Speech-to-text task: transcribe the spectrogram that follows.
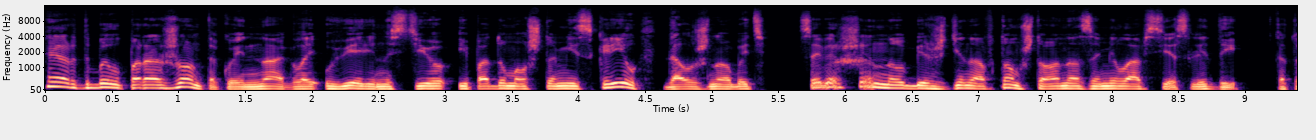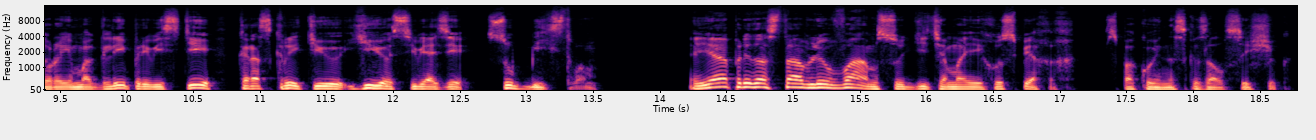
Эрд был поражен такой наглой уверенностью и подумал, что мисс Крилл, должно быть, совершенно убеждена в том, что она замела все следы, которые могли привести к раскрытию ее связи с убийством. «Я предоставлю вам судить о моих успехах», – спокойно сказал сыщик.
